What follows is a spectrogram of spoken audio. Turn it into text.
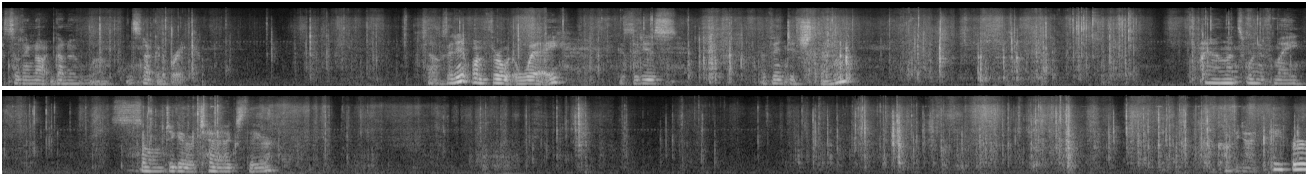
so they're not gonna um, it's not gonna break. So I didn't want to throw it away because it is vintage thing. And that's one of my sewn together tags there. Coffee dyed paper.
